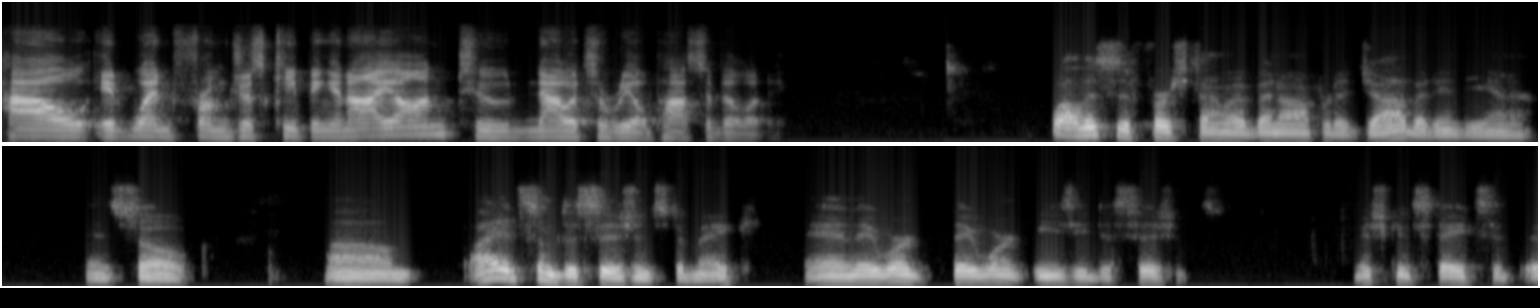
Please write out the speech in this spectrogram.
how it went from just keeping an eye on to now it's a real possibility. Well, this is the first time I've been offered a job at Indiana. And so, um, I had some decisions to make, and they weren't they weren't easy decisions. Michigan State's a- a-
